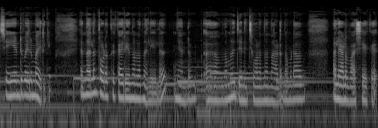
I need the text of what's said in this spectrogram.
ചെയ്യേണ്ടി വരുമായിരിക്കും. എന്നാലും തുടക്കക്കാരി എന്നുള്ള നിലയിൽ ഞാൻ നമ്മൾ ജനിച്ചു വളർന്ന നാട് നമ്മുടെ മലയാള ഭാഷയൊക്കെ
